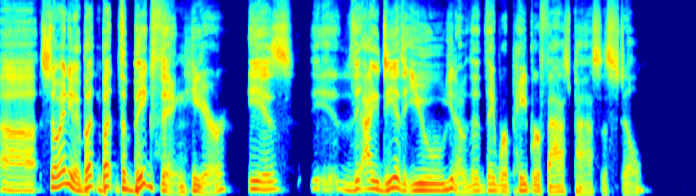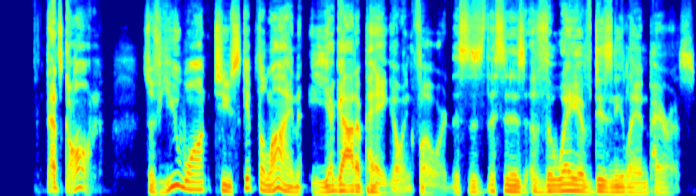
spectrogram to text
Uh so anyway, but but the big thing here is eh, the idea that you, you know, that they were paper fast passes still. That's gone. So if you want to skip the line, you got to pay going forward. This is this is the way of Disneyland Paris.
